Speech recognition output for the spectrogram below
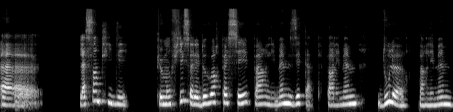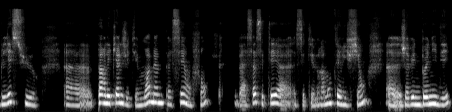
la simple idée que mon fils allait devoir passer par les mêmes étapes, par les mêmes douleurs, par les mêmes blessures, euh, par lesquelles j'étais moi-même passée enfant, bah ça c'était euh, vraiment terrifiant. Euh, j'avais une bonne idée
